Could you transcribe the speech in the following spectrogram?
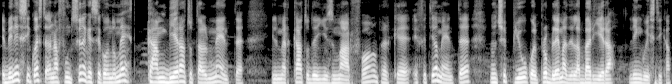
Ebbene sì, questa è una funzione che secondo me cambierà totalmente il mercato degli smartphone perché effettivamente non c'è più quel problema della barriera linguistica.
